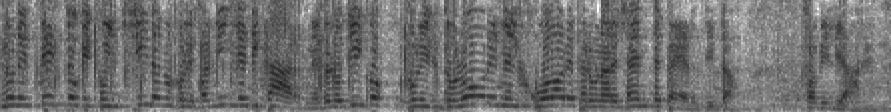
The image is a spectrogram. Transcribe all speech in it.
non è detto che coincidano con le famiglie di carne, ve lo dico con il dolore nel cuore per una recente perdita familiare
